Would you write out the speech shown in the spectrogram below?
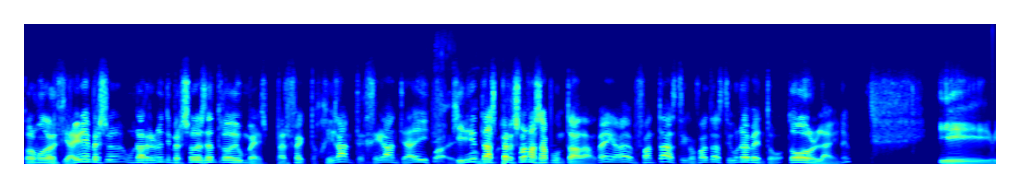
Todo el mundo decía, hay una, una reunión de inversores dentro de un mes. Perfecto, gigante, gigante. Hay 500 personas apuntadas. Venga, eh, fantástico, fantástico. Un evento, todo online. ¿eh? Y,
